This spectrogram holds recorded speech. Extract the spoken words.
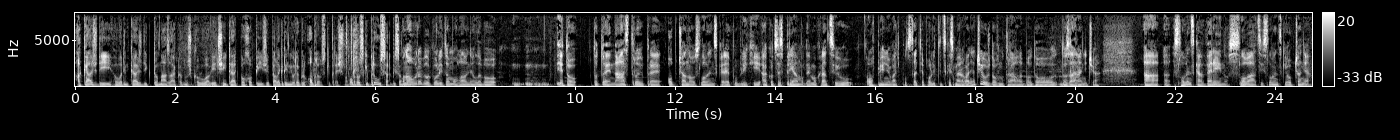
a každý, hovorím, každý, kto má základnú školu a vie čítať, pochopí, že Pelegrini urobil obrovský prešlap, obrovský prúsad by som... Ono urobil kvôli tomu hlavne, lebo je to toto je nástroj pre občanov Slovenskej republiky, ako cez priamu demokraciu ovplyvňovať v podstate politické smerovania, či už dovnútra, alebo do, do zahraničia. A slovenská verejnosť, Slováci, slovenskí občania,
